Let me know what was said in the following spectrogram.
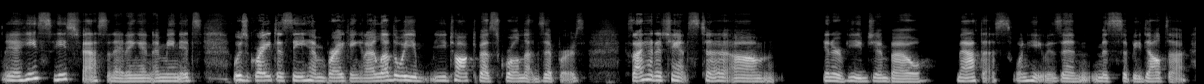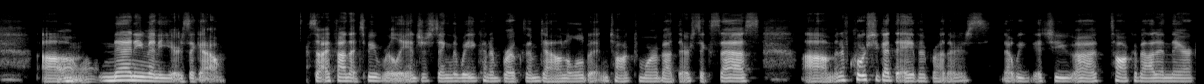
Yeah, he's he's fascinating, and I mean, it's it was great to see him breaking. And I love the way you you talked about squirrel nut zippers because I had a chance to um, interview Jimbo Mathus when he was in Mississippi Delta um, oh, wow. many many years ago. So I found that to be really interesting the way you kind of broke them down a little bit and talked more about their success. Um, and of course, you got the Avett brothers that we that you uh, talk about in there.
